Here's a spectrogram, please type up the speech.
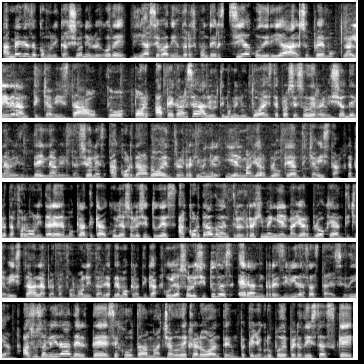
a medios de comunicación y luego de días evadiendo responder si acudiría al Supremo. La líder antichavista optó por apegarse al último minuto a este proceso de revisión de inhabilitaciones acordado entre el régimen y el mayor bloque antichavista, la plataforma Unitaria Democrática, cuya solicitud es acordado entre el régimen y el mayor bloque antichavista, la Plataforma Unitaria Democrática, cuyas solicitudes eran recibidas hasta ese día. A su salida del TSJ, Machado declaró ante un pequeño grupo de periodistas que,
